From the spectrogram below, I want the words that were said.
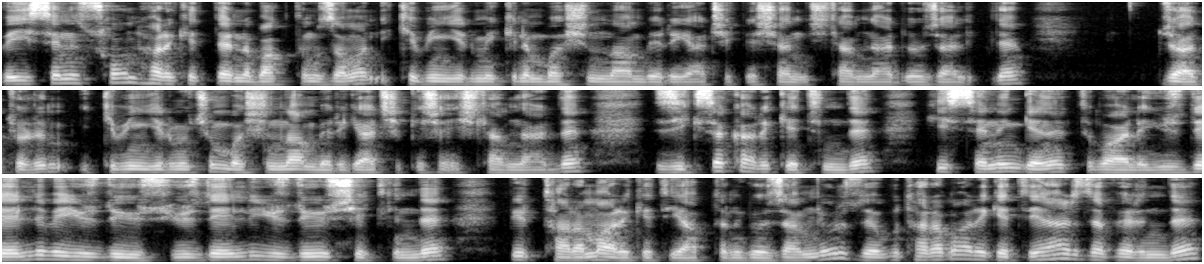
ve hissenin son hareketlerine baktığımız zaman 2022'nin başından beri gerçekleşen işlemlerde özellikle düzeltiyorum 2023'ün başından beri gerçekleşen işlemlerde zikzak hareketinde hissenin genel itibariyle %50 ve %100, %50, %100 şeklinde bir tarama hareketi yaptığını gözlemliyoruz ve bu tarama hareketi her seferinde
